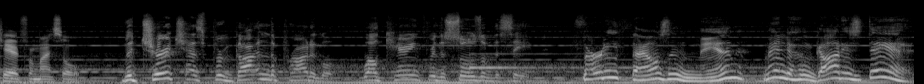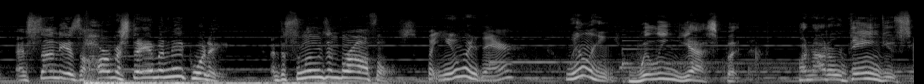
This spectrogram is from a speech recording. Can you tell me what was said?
cared for my soul. The church has forgotten the prodigal while caring for the souls of the saved. 30,000 men? Men to whom God is dead, and Sunday is the harvest day of iniquity, and the saloons and brothels. But you were there, willing. Willing, yes, but, but not ordained, you see.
